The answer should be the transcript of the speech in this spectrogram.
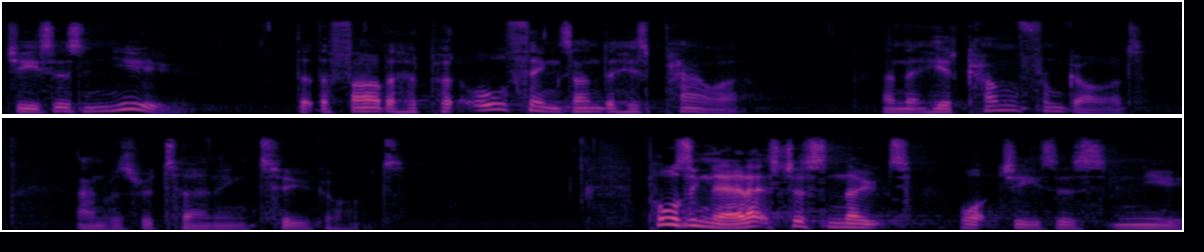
Jesus knew that the Father had put all things under his power, and that he had come from God and was returning to God. Pausing there, let's just note what Jesus knew.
